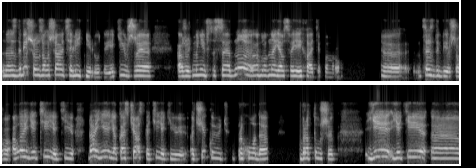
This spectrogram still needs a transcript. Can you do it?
здебільшого залишаються літні люди, які вже кажуть, мені все одно, головне, я в своїй хаті помру. Е, Це здебільшого. Але є ті, які, да, є якась частка, ті, які очікують приходу братушек. Є які, е,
